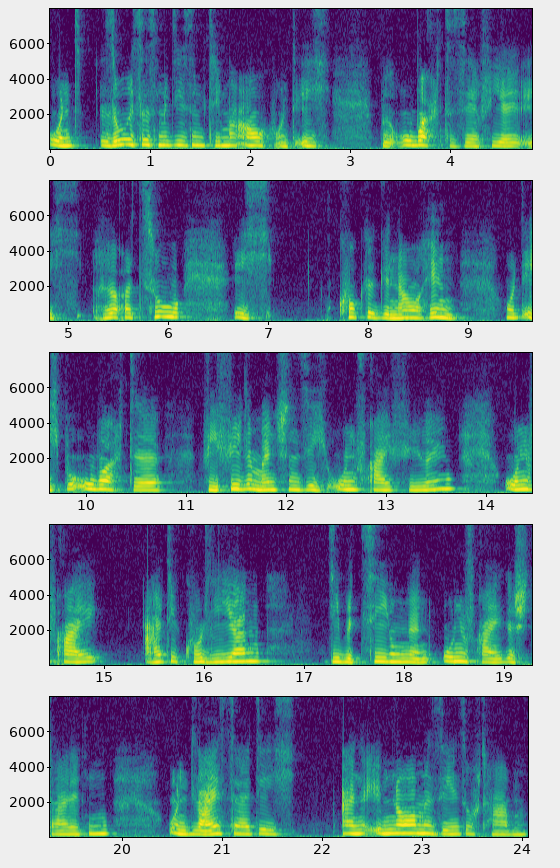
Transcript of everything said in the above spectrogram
Und so ist es mit diesem Thema auch. Und ich beobachte sehr viel, ich höre zu, ich gucke genau hin und ich beobachte, wie viele Menschen sich unfrei fühlen, unfrei artikulieren, die Beziehungen unfrei gestalten und gleichzeitig eine enorme Sehnsucht haben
